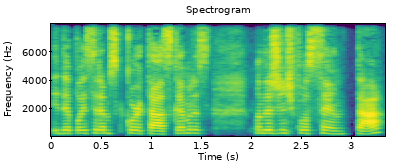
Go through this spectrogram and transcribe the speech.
E depois teremos que cortar as câmeras quando a gente for sentar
